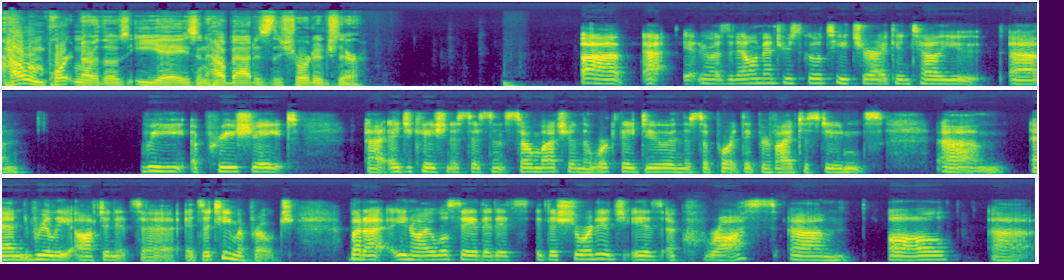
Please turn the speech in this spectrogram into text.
How important are those EAs and how bad is the shortage there? Uh, you know, as an elementary school teacher, I can tell you um, we appreciate uh, education assistants so much and the work they do and the support they provide to students. Um, and really, often it's a it's a team approach. But I, you know, I will say that it's the shortage is across um, all uh,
